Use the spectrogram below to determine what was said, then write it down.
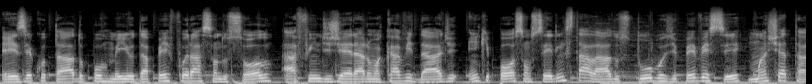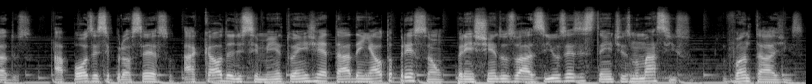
é executado por meio da perfuração do solo, a fim de gerar uma cavidade em que possam possam ser instalados tubos de PVC manchetados. Após esse processo, a calda de cimento é injetada em alta pressão, preenchendo os vazios existentes no maciço. Vantagens:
